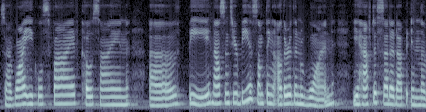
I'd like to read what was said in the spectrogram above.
So I have y equals 5 cosine of b. Now since your b is something other than 1, you have to set it up in the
